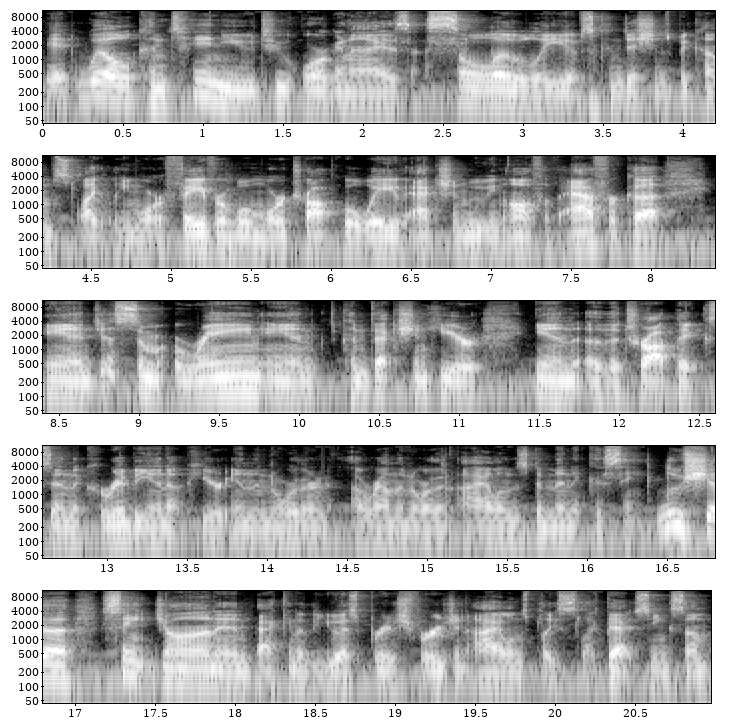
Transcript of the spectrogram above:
it will continue to organize slowly as conditions become slightly more favorable, more tropical wave action moving off of Africa, and just some rain and convection here in the tropics and the Caribbean up here in the northern, around the northern islands, Dominica, St. Lucia, St. John, and back into the U.S. British Virgin Islands, places like that. Seeing some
